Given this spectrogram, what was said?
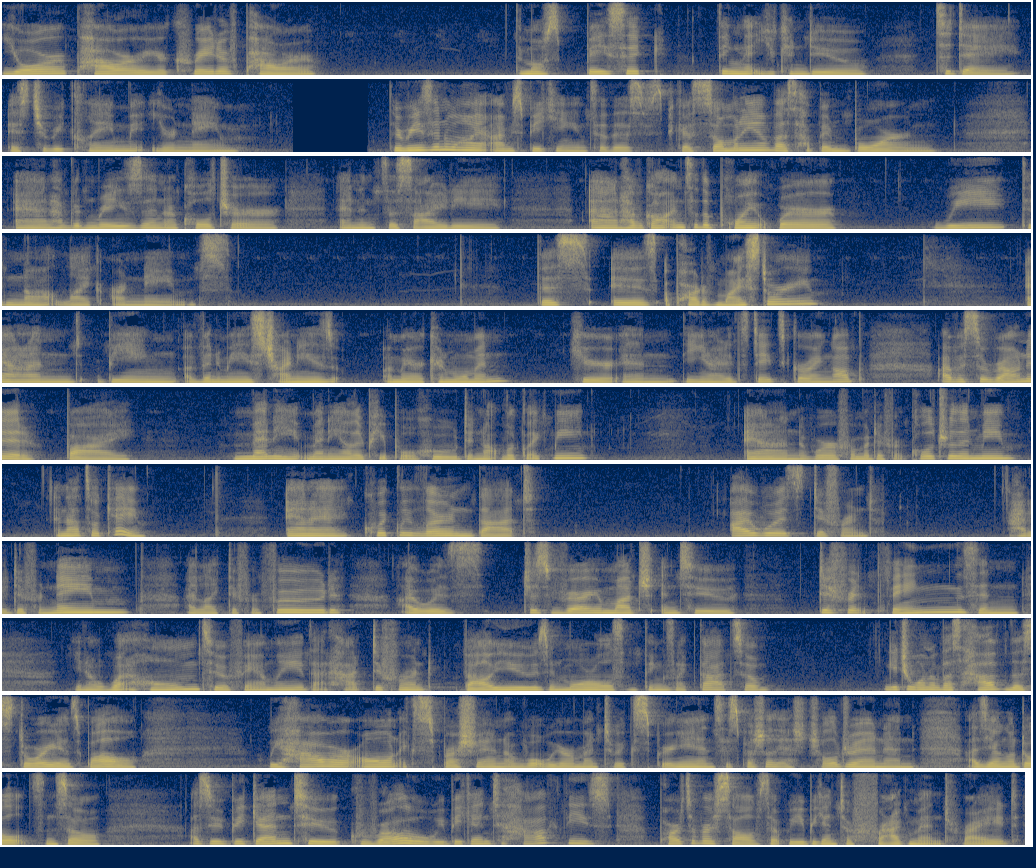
your power, your creative power, the most basic thing that you can do today is to reclaim your name. The reason why I'm speaking into this is because so many of us have been born and have been raised in a culture and in society and have gotten to the point where we did not like our names. This is a part of my story. And being a Vietnamese, Chinese, American woman here in the United States growing up, I was surrounded by many, many other people who did not look like me and were from a different culture than me, and that's okay. And I quickly learned that I was different. I had a different name, I liked different food, I was just very much into different things and you know went home to a family that had different values and morals and things like that. So each one of us have this story as well. We have our own expression of what we are meant to experience, especially as children and as young adults. And so, as we begin to grow, we begin to have these parts of ourselves that we begin to fragment, right?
